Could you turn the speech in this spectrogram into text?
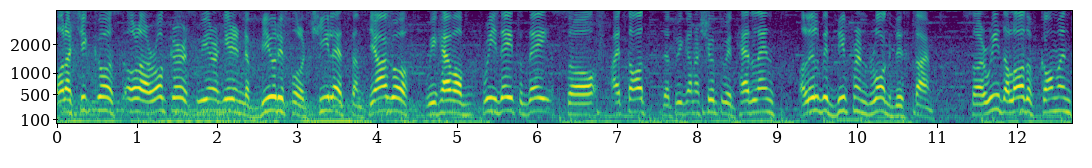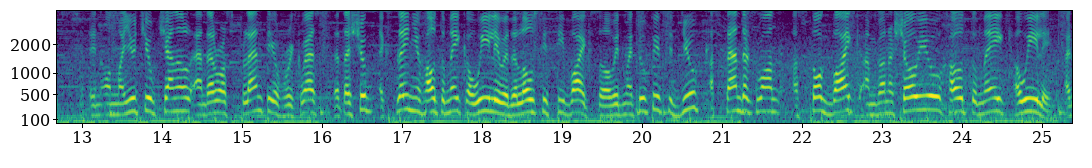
Hola chicos, hola rockers. We are here in the beautiful Chile, Santiago. We have a free day today, so I thought that we're gonna shoot with headlamps. A little bit different vlog this time. So I read a lot of comments in, on my YouTube channel and there was plenty of requests that I should explain you how to make a wheelie with a low cc bike. So with my 250 Duke, a standard one, a stock bike, I'm gonna show you how to make a wheelie. I,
